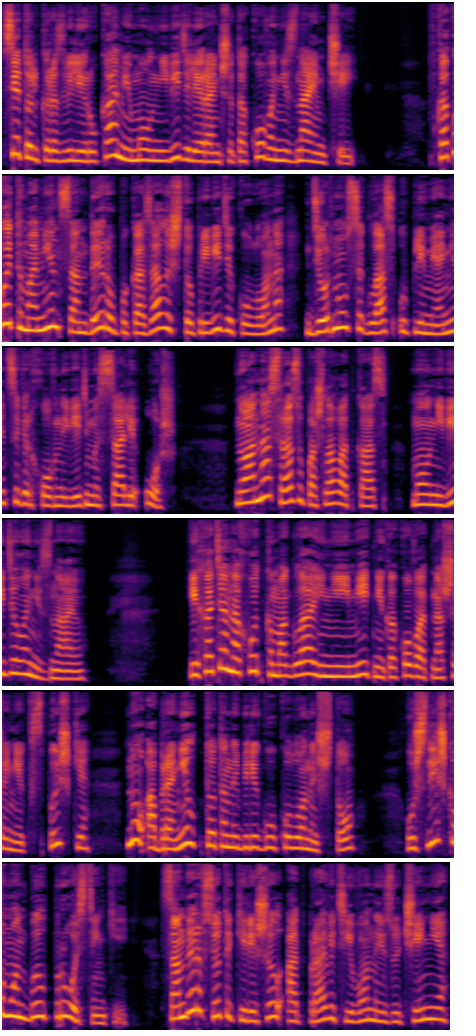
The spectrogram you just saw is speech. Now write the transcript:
все только развели руками, мол, не видели раньше такого, не знаем чей. В какой-то момент Сандеру показалось, что при виде кулона дернулся глаз у племянницы верховной ведьмы Сали Ош. Но она сразу пошла в отказ — Мол, не видела, не знаю. И хотя находка могла и не иметь никакого отношения к вспышке, ну, обронил кто-то на берегу кулон и что? Уж слишком он был простенький. Сандер все-таки решил отправить его на изучение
